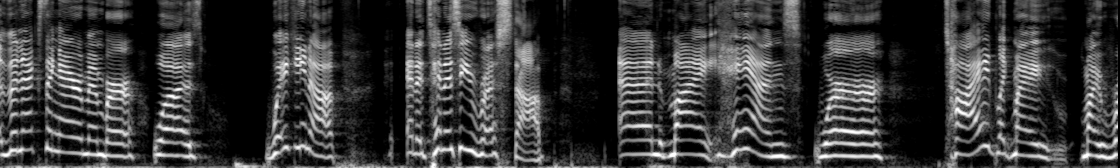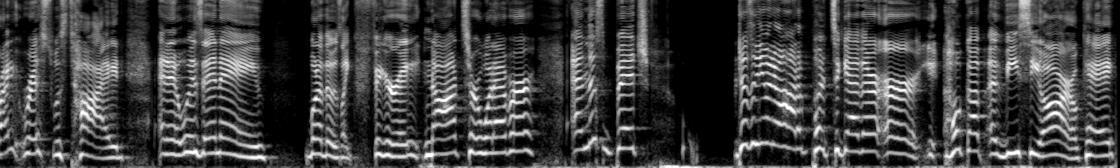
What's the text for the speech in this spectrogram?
the next thing I remember was waking up at a Tennessee rest stop, and my hands were tied like my my right wrist was tied and it was in a one of those like figure eight knots or whatever and this bitch doesn't even know how to put together or hook up a VCR, okay?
